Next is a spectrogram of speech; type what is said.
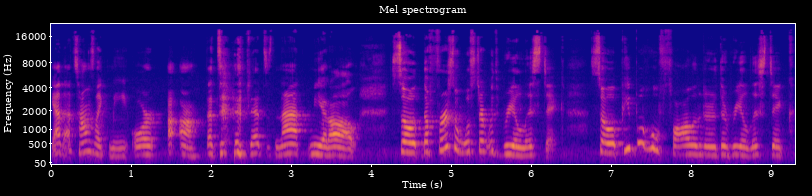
yeah, that sounds like me, or uh-uh, that's that's not me at all. So the first one, we'll start with realistic. So, people who fall under the realistic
